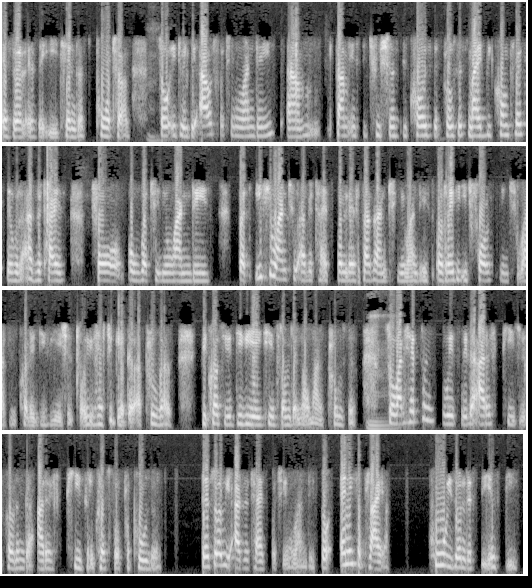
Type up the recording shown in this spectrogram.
as well as the e-tenders portal. Mm-hmm. So it will be out for 21 days. Um, some institutions, because the process might be complex, they will advertise for over 21 days. But if you want to advertise for less than 21 days, already it falls into what we call a deviation. So you have to get the approval because you're deviating from the normal process. Mm. So what happens with, with the RFPs, we call them the RFPs, request for proposals. That's why we advertise for 21 days. So any supplier who is on the CSD,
